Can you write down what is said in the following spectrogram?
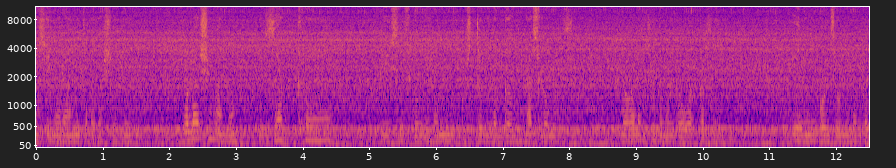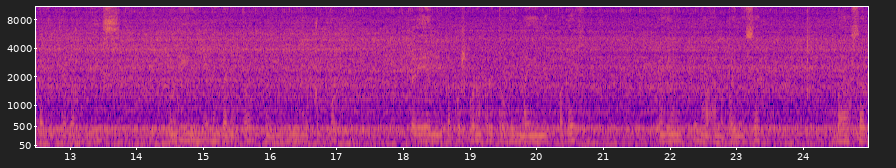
Kasi marami talaga siya. Wala siyang ano, exact uh, pieces kung ilan yung gusto nilang gawin as long as gawa lang sila ng gawa kasi yung bunso nilang kapatid sila is ang hihingi ng ganito, hihingi ng kampal. So ayan, tapos ko ng prituhin, mainit pa guys. Ayun, ano pa yung isa. Basag.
